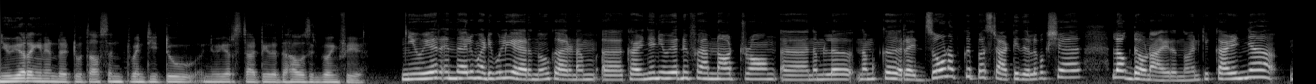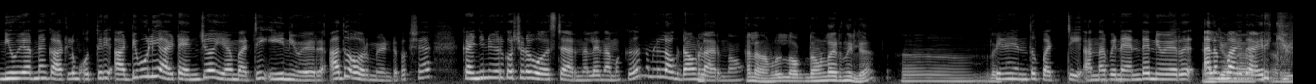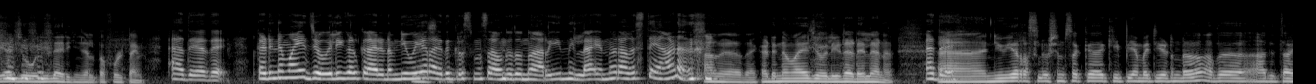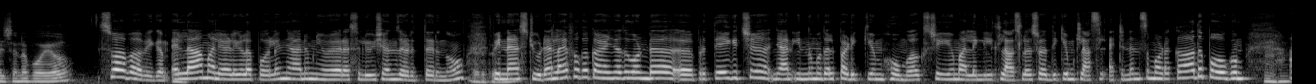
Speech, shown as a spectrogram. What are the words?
ന്യൂ ഇയർ എങ്ങനെയുണ്ട്? Two thousand twenty two new year start ചെയ്തിട്ട് how's it going fear new year എന്തായാലും അടിപൊളിയായിരുന്നു. കാരണം കഴിഞ്ഞ new ഇയറിന് if I am not wrong നമ്മൾ നമുക്ക് റെഡ് സോൺ ഒക്കെ ഇപ്പോൾ സ്റ്റാർട്ട് ചെയ്തുള്ളൂ പക്ഷേ ലോക്ക്ഡൗൺ ആയിരുന്നു. എനിക്ക് കഴിഞ്ഞ ന്യൂ ഇയറിനെക്കാട്ടിലും ഒത്തിരി അടിപൊളിയായിട്ട് എൻജോയ് ചെയ്യാൻ പറ്റി ഈ ന്യൂ ഇയർ അത് ഓർമ്മയുണ്ട്. പക്ഷേ കഴിഞ്ഞ ന്യൂ ഇയർ കുറച്ചുകൂടെ വേഴ്സ്റ്റ് ആയിരുന്നു അല്ലേ നമുക്ക്? നമ്മൾ ലോക്ക്ഡൗണിലായിരുന്നോ അല്ല നമ്മൾ ലോക്ക്ഡൗണിലായിരുന്നില്ല പിന്നെ എന്ത് പറ്റി? എന്നാ പിന്നെ എന്റെ ന്യൂ ഇയർ അലമ്പായതായിരിക്കും. അതെ അതെ. കഠിനമായ ജോലികൾ കാരണം ന്യൂ ഇയർ ആയത് ക്രിസ്മസ് ആവുന്നതൊന്നും അറിയുന്നില്ല എന്നൊരവസ്ഥയാണ്. അതെ അതെ. കഠിനമായ ജോലിയുടെ ഇടയിലാണ്. ന്യൂ ഇയർ റെസൊല്യൂഷൻസ് ഒക്കെ കീപ്പ് ചെയ്യാൻ പറ്റിയിട്ടുണ്ടോ? അത് ആദ്യത്തെ ആഴ്ച തന്നെ പോയോ? സ്വാഭാവികം. എല്ലാ മലയാളികളെ പോലെ ഞാനും ന്യൂ ഇയർ റെസൊല്യൂഷൻസ് എടുത്തിരുന്നു. പിന്നെ സ്റ്റുഡന്റ് ലൈഫ് ഒക്കെ കഴിഞ്ഞതുകൊണ്ട് പ്രത്യേകിച്ച് ഞാൻ ഇന്നു മുതൽ പഠിക്കും ഹോംവർക്ക്സ് ചെയ്യും അല്ലെങ്കിൽ ക്ലാസ്സിൽ ശ്രദ്ധിക്കും ക്ലാസ്സിൽ അറ്റൻഡൻസ് മുടക്കാതെ പോകും.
